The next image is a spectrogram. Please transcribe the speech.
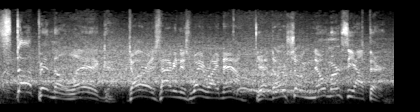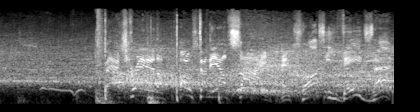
Stop in the leg. Dar is having his way right now. Yeah, Dar's showing no mercy out there. Bashed right into the post on the outside. And Kross evades that.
